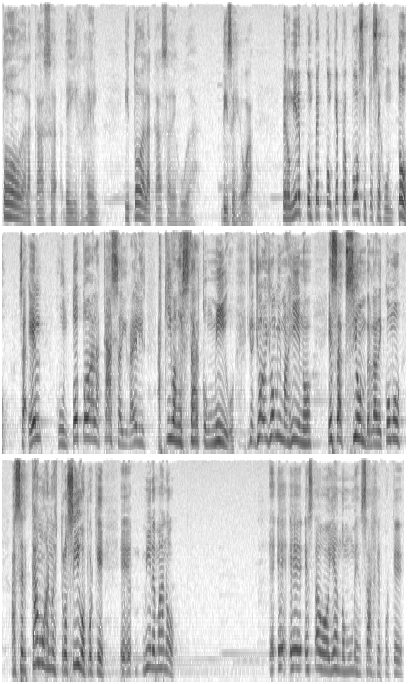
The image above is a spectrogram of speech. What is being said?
toda la casa de Israel y toda la casa de Judá, dice Jehová. Pero mire con, qué propósito se juntó. O sea, él juntó toda la casa de Israel y aquí van a estar conmigo. Yo, yo, me imagino esa acción, ¿verdad? De cómo acercamos a nuestros hijos, porque, eh, mire hermano, he, estado oyendo un mensaje porque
